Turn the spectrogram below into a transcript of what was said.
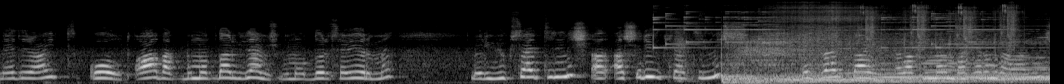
Netherite Gold. Aa bak bu modlar güzelmiş. Bu modları seviyorum ben. Böyle yükseltilmiş, aşırı yükseltilmiş. Netherite Diamond. Ya bak bunların başarımı da varmış.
